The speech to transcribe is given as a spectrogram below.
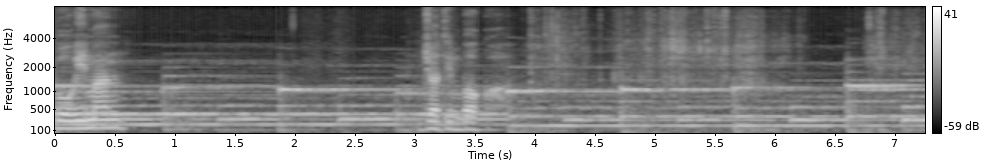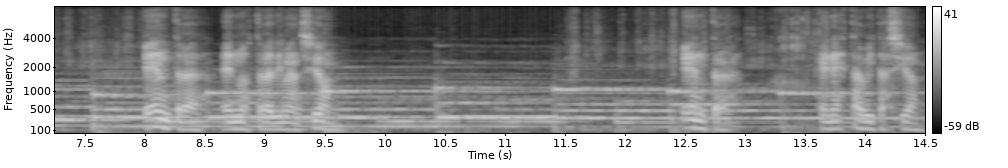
Boogeyman. yo te invoco. Entra en nuestra dimensión. Entra en esta habitación.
